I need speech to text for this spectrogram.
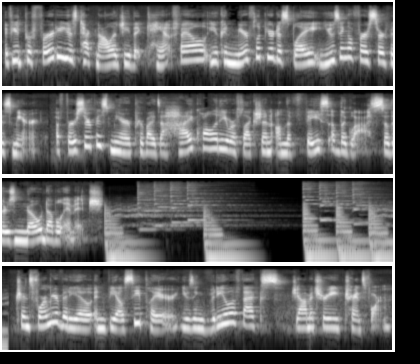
If you'd prefer to use technology that can't fail, you can mirror flip your display using a first surface mirror. A first surface mirror provides a high quality reflection on the face of the glass, so there's no double image. Transform your video in VLC Player using Video Effects, Geometry, Transform.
